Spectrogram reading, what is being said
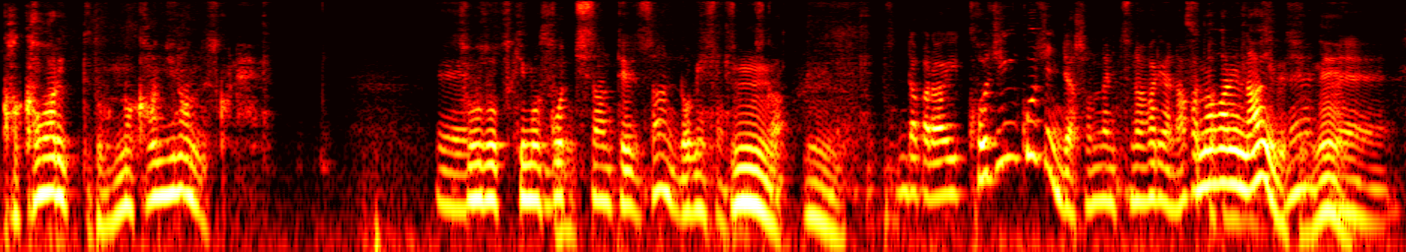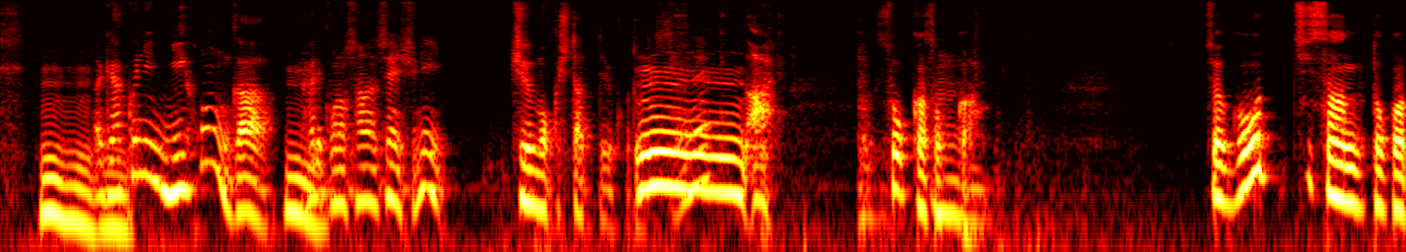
関わりってどんな感じなんですかね、えー想像つきます？ゴッチさん、テイズさん、ロビンソンさんですか、うんだから個人個人ではそんなにつながりはなかったとつながりないですよね。えうんえ逆に日本がんやはりこの3選手に注目したっていうことうですよね。ん。あそっかそっか、うんじゃあゴッチさんとか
